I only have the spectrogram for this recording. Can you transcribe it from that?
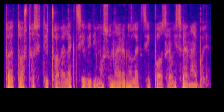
To je to što se tiče ove lekcije, vidimo se u narednoj lekciji, pozdrav i sve najbolje.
